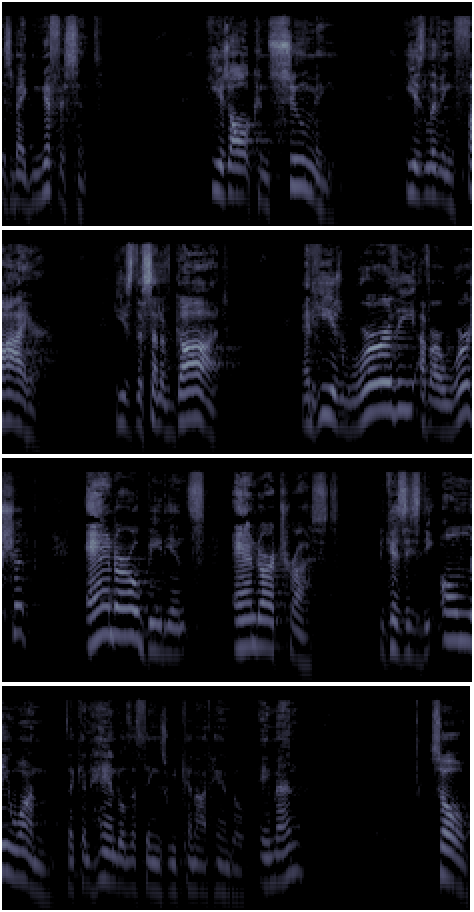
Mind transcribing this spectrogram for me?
is magnificent. He is all consuming. He is living fire. He is the Son of God. And He is worthy of our worship and our obedience and our trust because He's the only one that can handle the things we cannot handle. Amen? So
